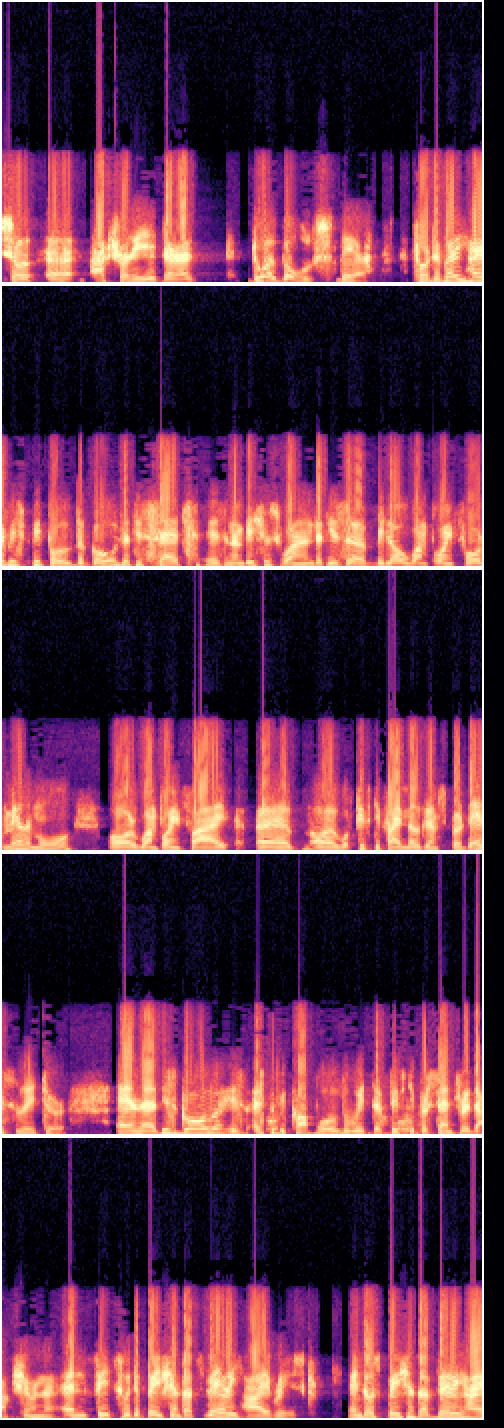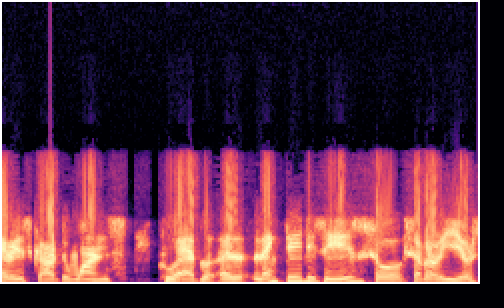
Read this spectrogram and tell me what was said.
So uh, actually, there are dual goals there. For the very high risk people, the goal that is set is an ambitious one that is uh, below 1.4 millimole or 1.5 uh, or 55 milligrams per deciliter. And uh, this goal is has to be coupled with a 50% reduction and fits with the patient that's very high risk. And those patients at very high risk are the ones who have a lengthy disease, so several years,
